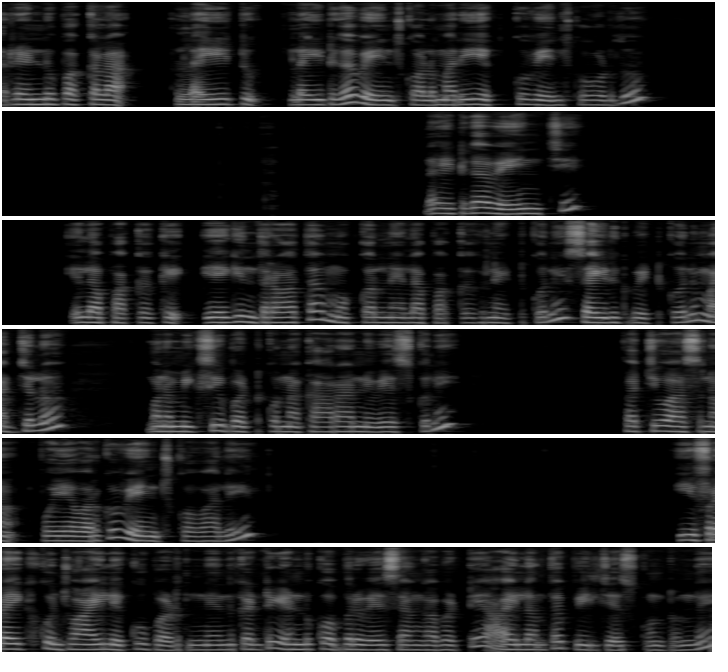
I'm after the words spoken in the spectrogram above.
రెండు పక్కల లైట్ లైట్గా వేయించుకోవాలి. మరీ ఎక్కువ వేయించుకోకూడదు. లైట్గా వేయించి ఇలా పక్కకి వేగిన తర్వాత ముక్కల్ని ఇలా పక్కకు నెట్టుకొని సైడ్కి పెట్టుకొని మధ్యలో మనం మిక్సీ పట్టుకున్న కారాన్ని వేసుకుని పచ్చివాసన పోయే వరకు వేయించుకోవాలి. ఈ ఫ్రైకి కొంచెం ఆయిల్ ఎక్కువ పడుతుంది. ఎందుకంటే ఎండు కొబ్బరి వేసాం కాబట్టి ఆయిల్ అంతా పీల్చేసుకుంటుంది.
